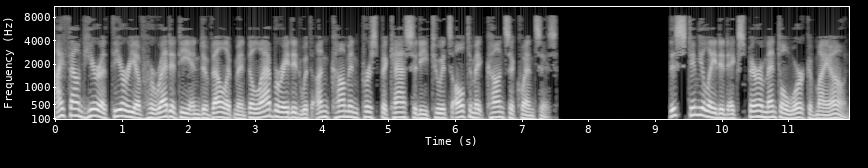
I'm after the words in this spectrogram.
I found here a theory of heredity and development elaborated with uncommon perspicacity to its ultimate consequences. This stimulated experimental work of my own.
